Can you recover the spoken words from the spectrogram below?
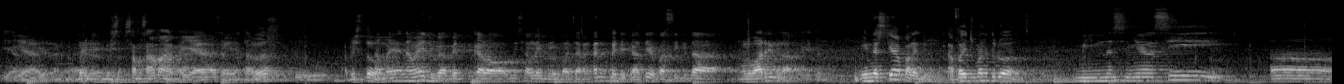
ya, ya bilang bersama-sama kan Iya, Oke, sama-sama terus gitu. Habis itu? Namanya namanya juga bed- kalau misalnya belum pacaran kan PDKT ya pasti kita ngeluarin lah gitu. Minusnya apa lagi? Apa cuma itu doang? Minusnya sih eh,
